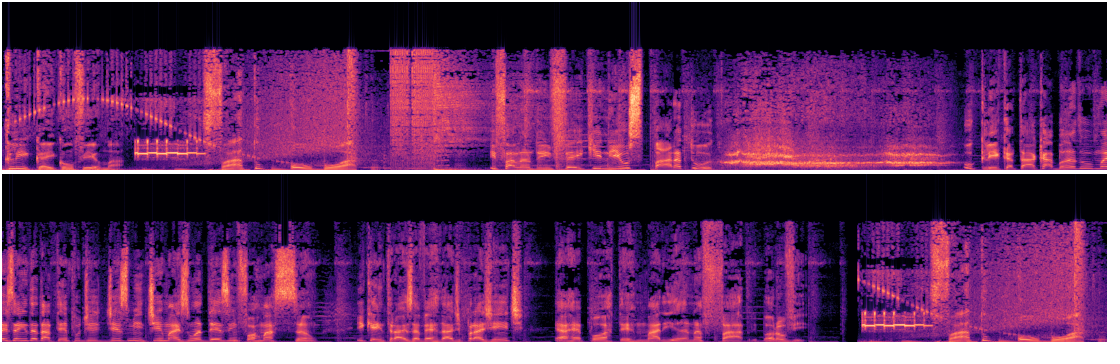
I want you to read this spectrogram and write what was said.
Clica e confirma. Fato ou boato? E falando em fake news, para tudo. O Clica tá acabando, mas ainda dá tempo de desmentir mais uma desinformação. E quem traz a verdade pra gente é a repórter Mariana Fabre. Bora ouvir. Fato ou boato?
